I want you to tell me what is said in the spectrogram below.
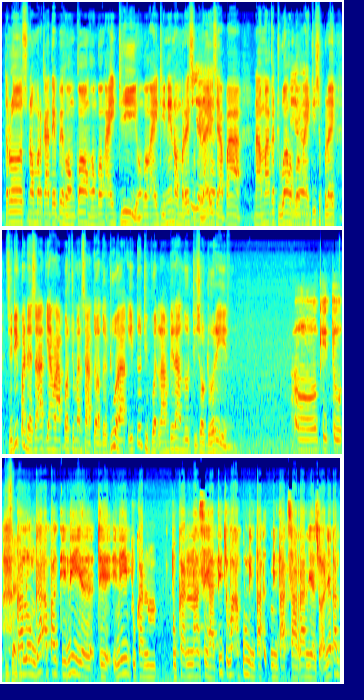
terus nomor KTP Hongkong, Hongkong ID, Hongkong ID ini nomornya Iya, sebelah iya. siapa, nama kedua Hongkong Iya. ID sebelah. Jadi pada saat yang lapor cuma satu atau dua itu dibuat lampiran untuk disodorin. oh gitu Bisa kalau enggak apa gini ya dek ini bukan bukan nasihati cuma aku minta minta saran ya. Soalnya kan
